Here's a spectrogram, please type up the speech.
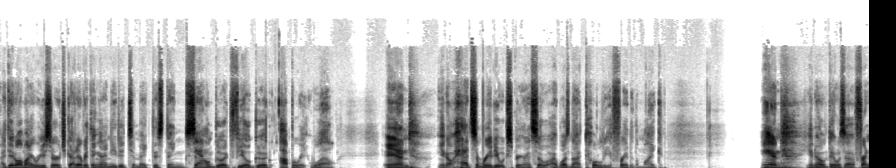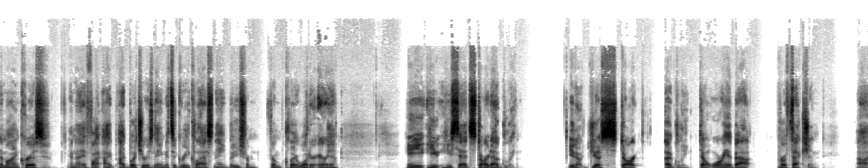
I did all my research, got everything I needed to make this thing sound good, feel good, operate well. And, you know, had some radio experience, so I was not totally afraid of the mic. And, you know, there was a friend of mine, Chris, and if I, I, I butcher his name, it's a Greek last name, but he's from from Clearwater area. He he he said, start ugly. You know, just start ugly. Don't worry about perfection. Uh,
